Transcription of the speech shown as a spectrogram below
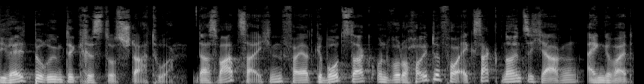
die weltberühmte Christusstatue. Das Wahrzeichen feiert Geburtstag und wurde heute vor exakt 90 Jahren eingeweiht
